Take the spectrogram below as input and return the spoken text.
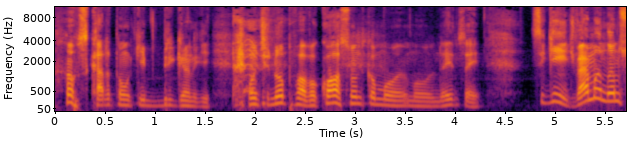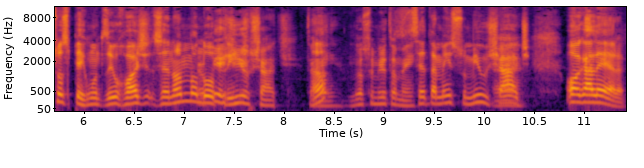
Os caras estão aqui brigando aqui. Continua, por favor. Qual assunto que eu mu- mudei? Não sei. Seguinte, vai mandando suas perguntas aí. O Roger, você não me mandou Eu o perdi print. o chat também. O meu sumiu também. Você também sumiu o chat. Ó, galera,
